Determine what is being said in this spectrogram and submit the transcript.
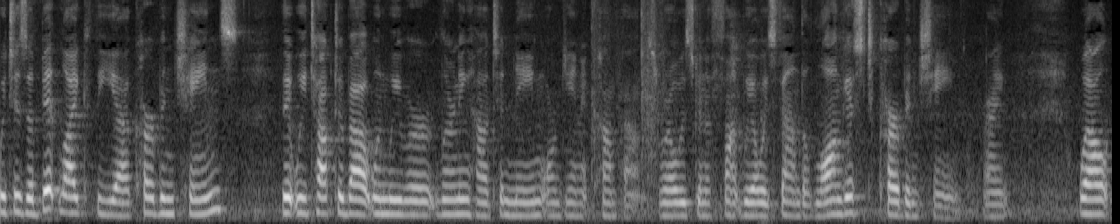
which is a bit like the uh, carbon chains that we talked about when we were learning how to name organic compounds. We're always going to find we always found the longest carbon chain, right? Well,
